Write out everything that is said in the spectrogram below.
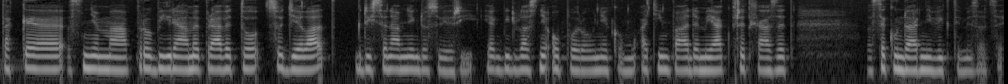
Také s něma probíráme právě to, co dělat, když se nám někdo svěří, jak být vlastně oporou někomu a tím pádem jak předcházet sekundární viktimizaci,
